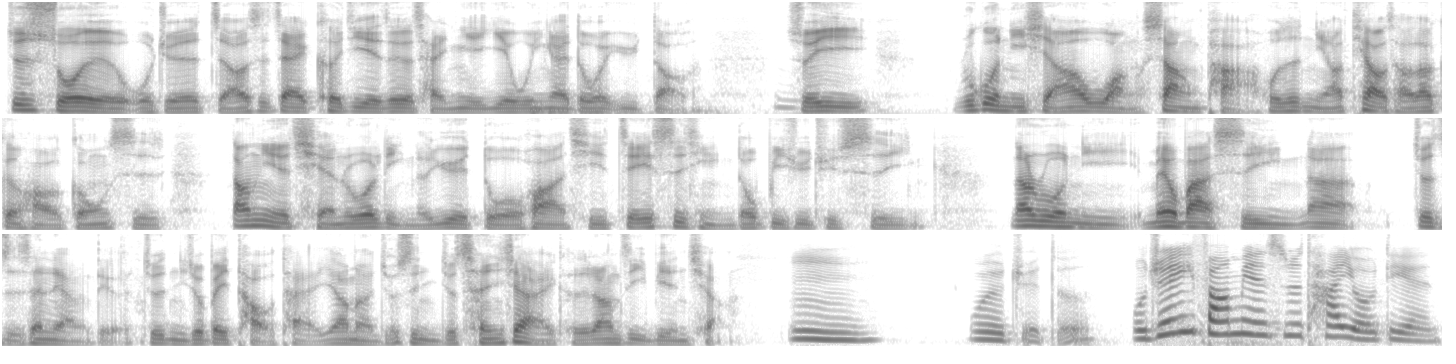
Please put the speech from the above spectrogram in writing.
就是所有我觉得只要是在科技的这个产业业务，应该都会遇到。所以，如果你想要往上爬，或者你要跳槽到更好的公司，当你的钱如果领的越多的话，其实这些事情你都必须去适应。那如果你没有办法适应，那就只剩两个，就是你就被淘汰，要么就是你就撑下来，可是让自己变强。嗯，我也觉得。我觉得一方面是他有点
